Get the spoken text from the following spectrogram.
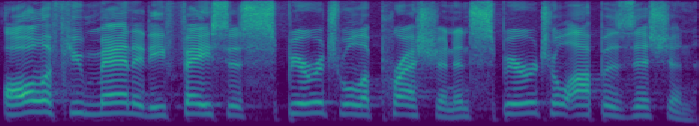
All of humanity faces spiritual oppression and spiritual opposition.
